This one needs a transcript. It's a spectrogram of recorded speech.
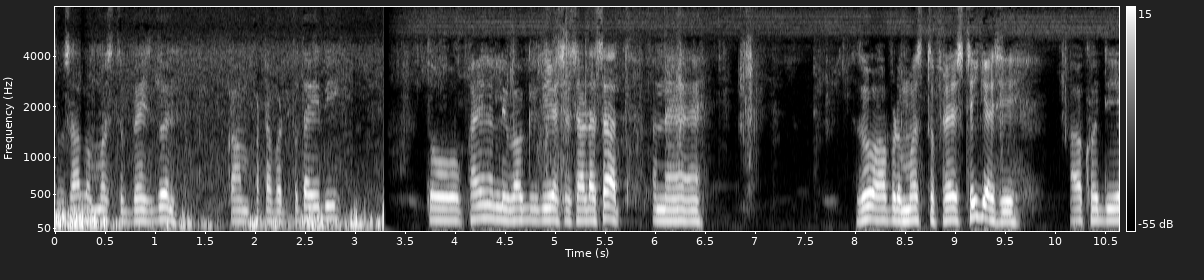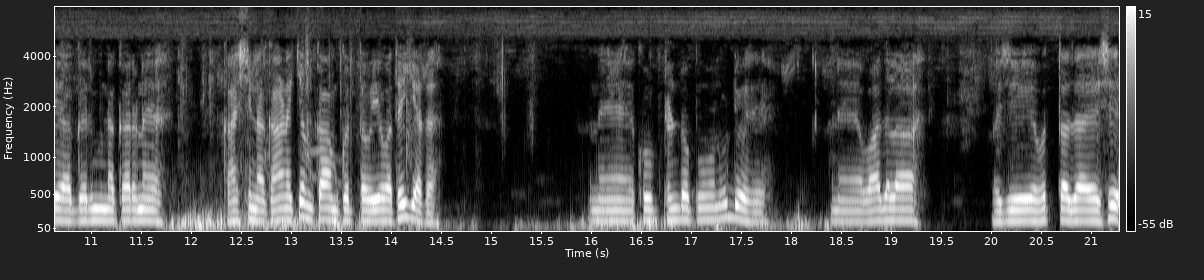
તો ચાલો મસ્ત ભેંસ દોઈને કામ ફટાફટ પતાવી દઈ તો ફાઇનલી વાગી ગયા છે સાડા સાત અને જો આપણે મસ્ત ફ્રેશ થઈ ગયા છીએ. આખો દી આ ગરમીના કારણે ઘાસીના ઘાણે કેમ કામ કરતા હોય એવા થઈ ગયા હતા અને ખૂબ ઠંડો પવન ઉડ્યો છે. અને વાદળા હજી વધતા જાય છે.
